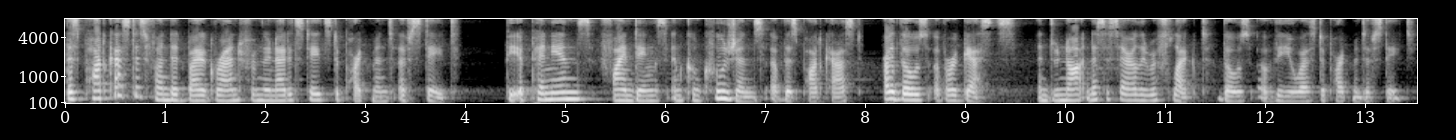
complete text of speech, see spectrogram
This podcast is funded by a grant from the United States Department of State. The opinions, findings, and conclusions of this podcast are those of our guests and do not necessarily reflect those of the U.S. Department of State.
